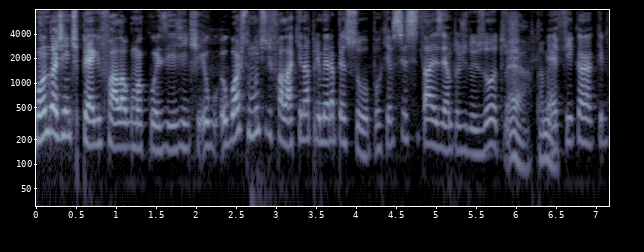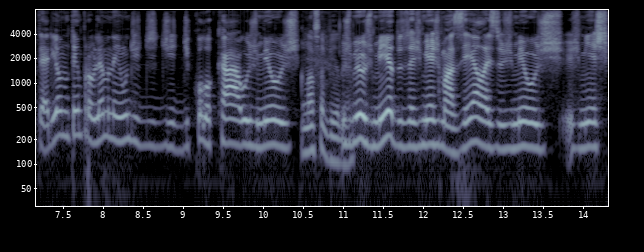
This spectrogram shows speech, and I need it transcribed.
Quando a gente pega e fala alguma coisa e a gente. Eu, eu gosto muito de falar aqui na primeira pessoa, porque se você citar exemplos dos outros, é, é, fica a critério. E eu não tenho problema nenhum de, de, de, de colocar os meus. Os meus medos, as minhas mazelas, os meus, as minhas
